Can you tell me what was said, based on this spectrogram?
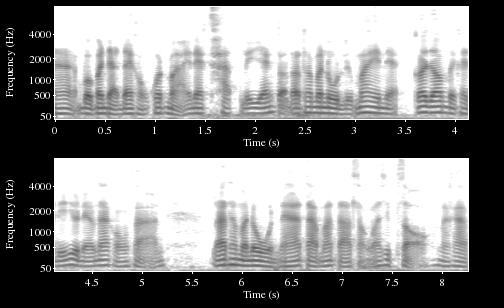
นะฮะบทบัญญัติใดของกฎหมายเนี่ยขัดหรือแย้งต่อรัฐธรรมนูญหรือไม่เนี่ยก็ย่อมเป็นคดีอยู่ในอำนาจของศาล รัฐธรรมนูญนะฮะตามมาตรา 212 นะครับ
